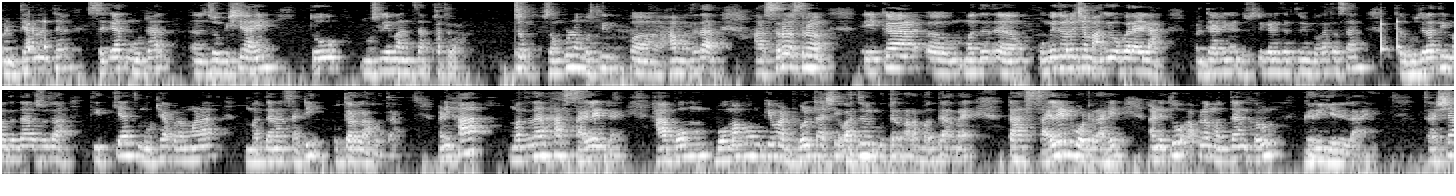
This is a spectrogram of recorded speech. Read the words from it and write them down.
पण त्यानंतर सगळ्यात मोठा जो विषय आहे तो मुस्लिमांचा फतवा. संपूर्ण मुस्लिम हा मतदार हा सरळ सरळ एका मत मद उमेदवाराच्या मागे उभा राहिला. पण त्या ठिकाणी दुसरीकडे जर तुम्ही बघत असाल तर गुजराती मतदारसुद्धा तितक्याच मोठ्या प्रमाणात मतदानासाठी उतरला होता. आणि हा मतदार हा सायलेंट आहे. हा बोम बोमाबोम किंवा ढोल ताशे वाजवून उतरणारा मतदार नाही. तर हा सायलेंट वोटर आहे आणि तो आपलं मतदान करून घरी गेलेला आहे. तर अशा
